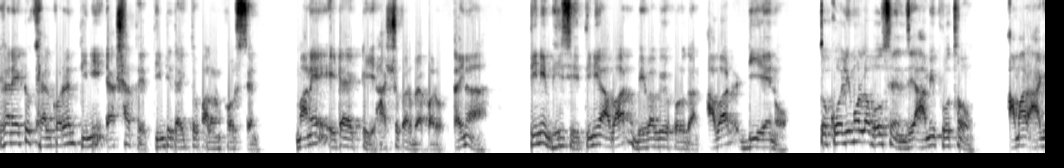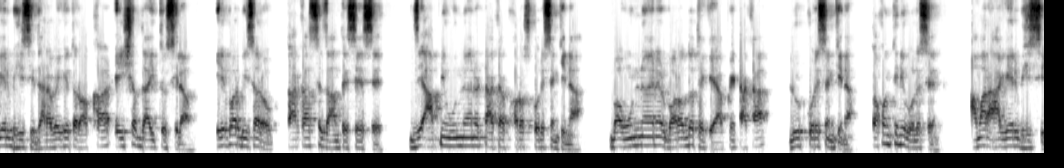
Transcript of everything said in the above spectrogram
এখানে একটু খেয়াল করেন, তিনি একসাথে তিনটি দায়িত্ব পালন করছেন। মানে এটা একটি হাস্যকর ব্যাপারও, তাই না? তিনি ভিসি, তিনি আবার বিভাগীয় প্রধান, আবার ডিএনও। তো কলিমুল্লাহ বলছেন যে, আমি প্রথম, আমার আগের ভিসি, ধারাবাহিকতা রক্ষা এইসব দায়িত্ব ছিলাম। এরপর বিচারক তার কাছে জানতে চেয়েছে যে, আপনি উন্নয়নের টাকা খরচ করেছেন কিনা বা উন্নয়নের বরাদ্দ থেকে আপনি টাকা লুট করেছেন কিনা? তখন তিনি বলেছেন, আমার আগের ভিসি,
